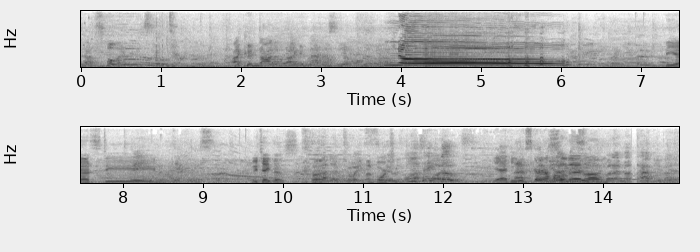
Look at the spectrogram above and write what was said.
That's hilarious. I could not. I could never see him on the No. the SD. We take those, but unfortunate. Take those. Yeah, he was gonna So hold then, um, But I'm not happy about it.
